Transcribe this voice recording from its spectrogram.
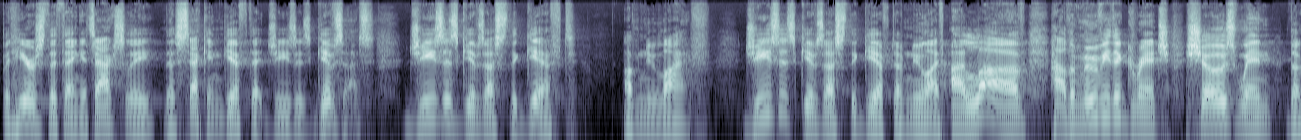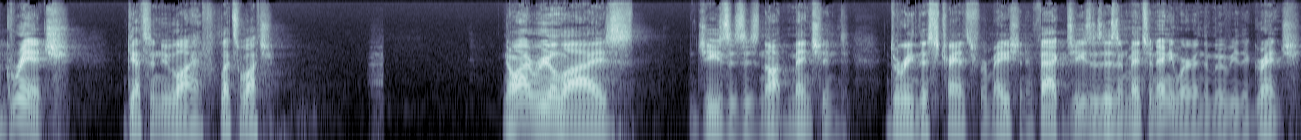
but here's the thing it's actually the second gift that Jesus gives us. Jesus gives us the gift of new life. Jesus gives us the gift of new life. I love how the movie The Grinch shows when the Grinch gets a new life. Let's watch. Now, I realize Jesus is not mentioned during this transformation. In fact, Jesus isn't mentioned anywhere in the movie The Grinch.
